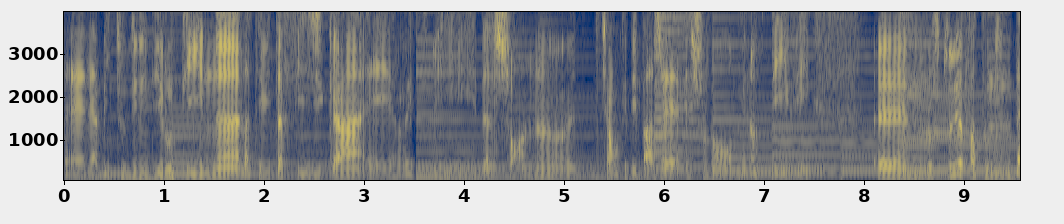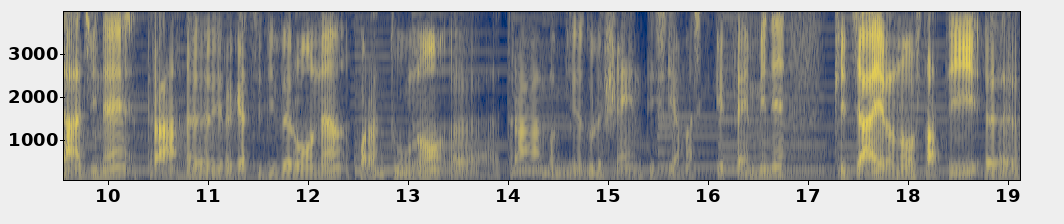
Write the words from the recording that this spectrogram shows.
eh, le abitudini di routine, l'attività fisica e i ritmi del sonno, diciamo che di base sono meno attivi. Ehm, lo studio ha fatto un'indagine tra i ragazzi di Verona, 41, tra bambini e adolescenti, sia maschi che femmine, che già erano stati eh,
